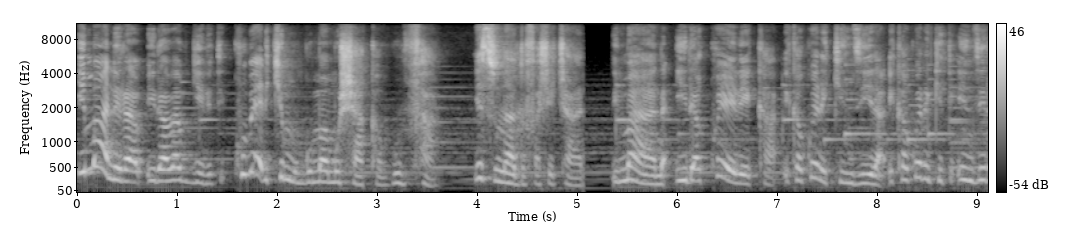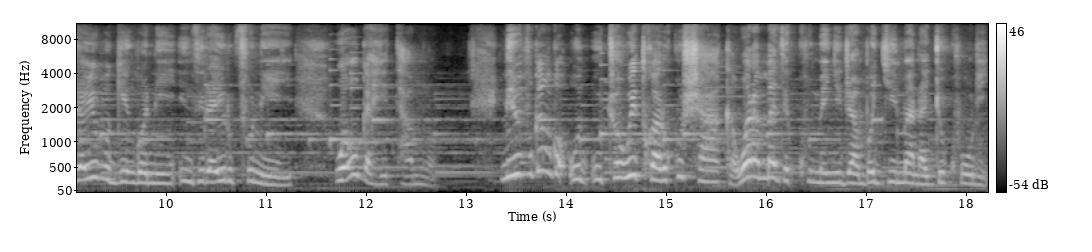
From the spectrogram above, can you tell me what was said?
Imana ira- irababwira iti kubera iki muguma mushaka gupfa? Yesu nadufashe cyane. Imana irakwereka ikakwereka inzira ikakwereka iti inzira y'ubugingo ni inzira y'urupfu ni iyi. Wowe ugahitamwo. Ntibivuga ngo uco witwara uko ushaka waramaze kumenya ijambo ry'imana ry'ukuri.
